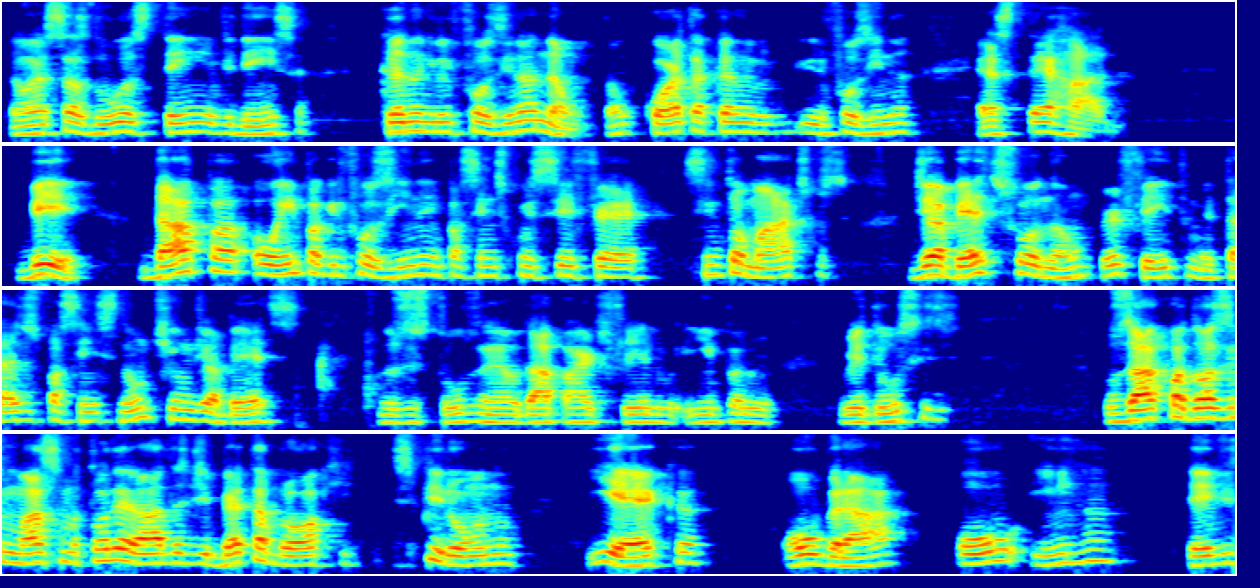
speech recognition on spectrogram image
então essas duas têm evidência, canaglifosina não. Então, corta a canaglifosina, essa está errada. B, DAPA ou empaglifosina em pacientes com CFR sintomáticos, diabéticos ou não, perfeito. Metade dos pacientes não tinham diabetes nos estudos, né? O DAPA, Heart Failure e EMPA Reduced. Usar com a dose máxima tolerada de beta-block, espirono, IECA, ou BRA, ou INRA. Teve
